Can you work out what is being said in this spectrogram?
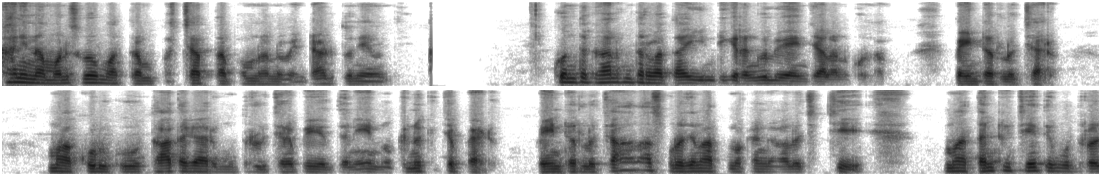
కానీ నా మనసులో మాత్రం పశ్చాత్తాపం నన్ను వెంటాడుతూనే ఉంది. కొంతకాలం తర్వాత ఇంటికి రంగులు వేయించాలనుకున్నాం. పెయింటర్లు వచ్చారు. మా కొడుకు తాతగారి ముద్రలు చెరపేయొద్దని నొక్కి నొక్కి చెప్పాడు. పెయింటర్లు చాలా సృజనాత్మకంగా ఆలోచించి మా తండ్రి చేతి ముద్రల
